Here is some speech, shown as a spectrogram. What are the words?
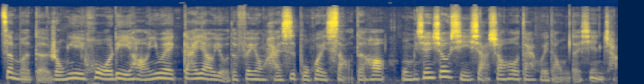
这么的容易获利哈，因为该要有的费用还是是不会少的哈。我们先休息一下，稍后再回到我们的现场。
